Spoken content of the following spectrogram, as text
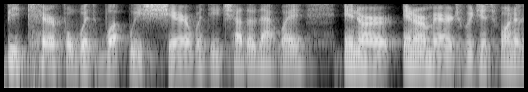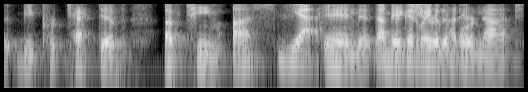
be careful with what we share with each other that way in our in our marriage. We just want to be protective of team us yes, and that's make a good sure way to that put we're it. not,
